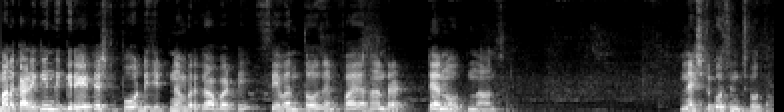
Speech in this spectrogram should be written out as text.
మనకు అడిగింది గ్రేటెస్ట్ ఫోర్ డిజిట్ నెంబర్ కాబట్టి seven thousand five hundred ten అవుతుంది ఆన్సర్ నెక్స్ట్ క్వశ్చన్ చూద్దాం.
